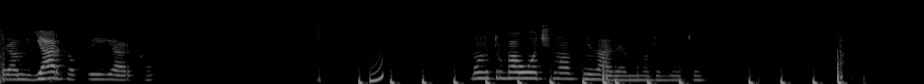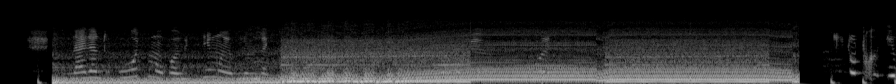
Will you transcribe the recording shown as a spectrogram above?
Прям ярко, приярко. Може труба отчимов, не знаю, де може бути. Найдем трубу отчимов, полетимо і будемо Тут какие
